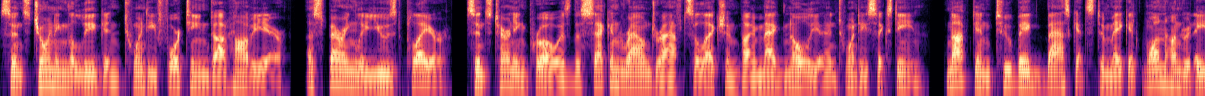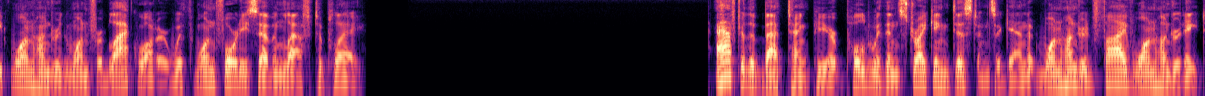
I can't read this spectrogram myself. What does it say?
since joining the league in 2014. Javier, a sparingly used player since turning pro as the second-round draft selection by Magnolia in 2016, knocked in two big baskets to make it 108-101 for Blackwater with 147 left to play. After the Batang Pier pulled within striking distance again at 105-108,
